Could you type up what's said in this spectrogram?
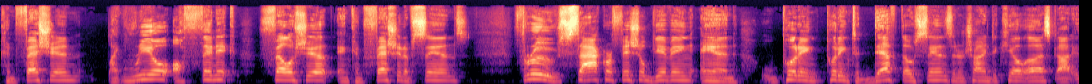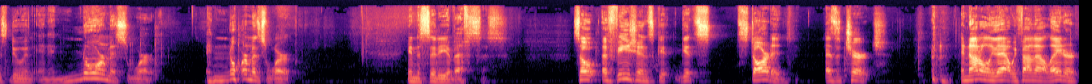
confession, like real authentic fellowship and confession of sins, through sacrificial giving and putting putting to death those sins that are trying to kill us. God is doing an enormous work. Enormous work in the city of Ephesus. So Ephesians get, gets started as a church. and not only that, we found out later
